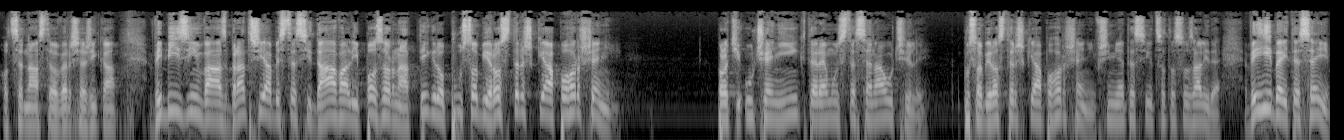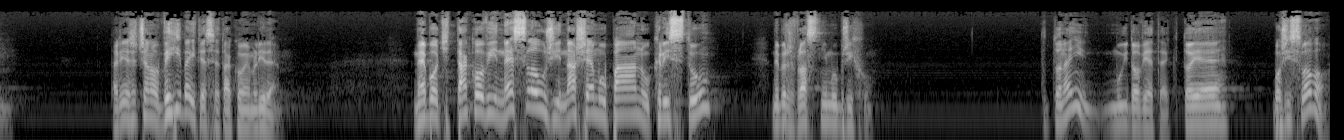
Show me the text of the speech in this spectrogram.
od 17. verše říká, vybízím vás, bratři, abyste si dávali pozor na ty, kdo působí roztržky a pohoršení proti učení, kterému jste se naučili. Působí roztržky a pohoršení. Všimněte si, co to jsou za lidé. Vyhýbejte se jim. Tady je řečeno, vyhýbejte se takovým lidem. Neboť takový neslouží našemu pánu Kristu, nebož vlastnímu břichu. To, to není můj dovětek, to je Boží slovo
